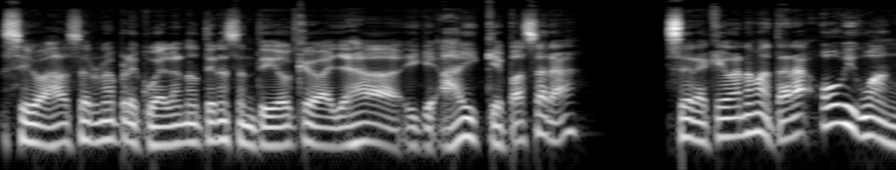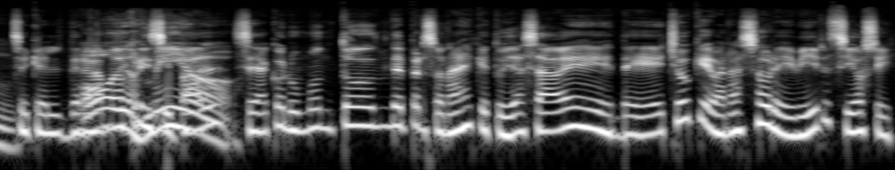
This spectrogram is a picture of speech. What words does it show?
Si vas a hacer una precuela, no tiene sentido que vayas a. y que, ay, ¿qué pasará? ¿Será que van a matar a Obi-Wan? Así que el drama Oh, principal mío. sea con un montón de personajes que tú ya sabes, de hecho, que van a sobrevivir sí o sí.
